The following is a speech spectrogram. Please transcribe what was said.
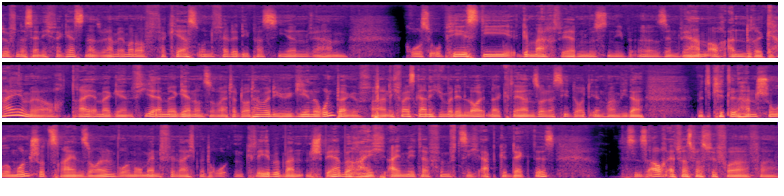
dürfen das ja nicht vergessen. Also wir haben immer noch Verkehrsunfälle, die passieren. Wir haben große OPs, die gemacht werden müssen, die äh, sind. Wir haben auch andere Keime, auch 3 Emergen, 4 Emergen und so weiter. Dort haben wir die Hygiene runtergefahren. Ich weiß gar nicht, wie man den Leuten erklären soll, dass sie dort irgendwann wieder mit Kittel, Handschuhe, Mundschutz rein sollen, wo im Moment vielleicht mit roten Klebebanden Sperrbereich 1,50 Meter abgedeckt ist das ist auch etwas, was wir vor, vor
